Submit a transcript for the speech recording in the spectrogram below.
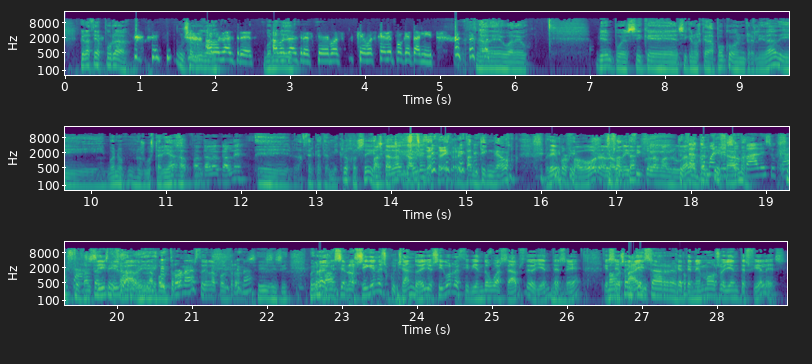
Gracias, Pura. Un saludo. A vosaltres, Bona a nit. vosaltres, que vos, que vos quede poqueta nit. Adeu, adeu. Bien, pues sí que sí que nos queda poco en realidad y bueno, nos gustaría ¿Falta el alcalde? eh, acércate al micro, José. ¿Falta el alcalde? repantingao. Hombre, por favor, a la una y falta- cinco de la madrugada. falta Está como en el pijama. sofá de su casa. falta Sí, estoy en la poltrona, estoy en la poltrona. Sí, sí, sí. Bueno, Bueno, se nos siguen escuchando, ¿eh? Yo sigo recibiendo WhatsApps de oyentes, ¿eh? Que Vamos a sepáis intentar- que tenemos oyentes fieles.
